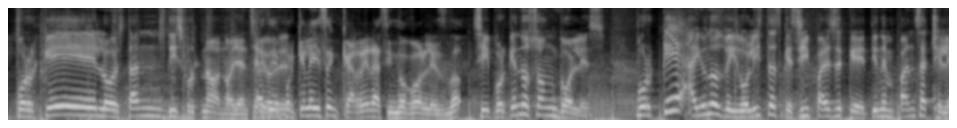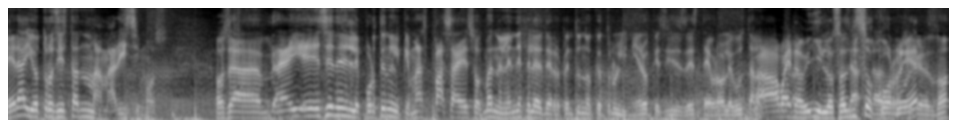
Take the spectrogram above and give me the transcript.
por qué lo están disfrutando? No, no, ya en serio. Así de, ¿Por qué le dicen carreras y no goles, no? Sí, ¿por qué no son goles? ¿Por qué hay unos beisbolistas que sí parece que tienen panza chelera y otros sí están mamadísimos? O sea, es en el deporte en el que más pasa eso. Bueno, en la NFL de repente uno que otro liniero que sí dice, este bro le gusta la- Ah, bueno, ¿y los has la- visto correr? burgers, ¿no?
